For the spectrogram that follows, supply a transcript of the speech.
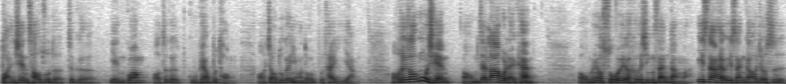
短线操作的这个眼光哦，这个股票不同。哦，角度跟眼光都不太一样。哦，所以说目前啊，我们再拉回来看，哦，我们有所谓的核心三档嘛，一三还有一三高就是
